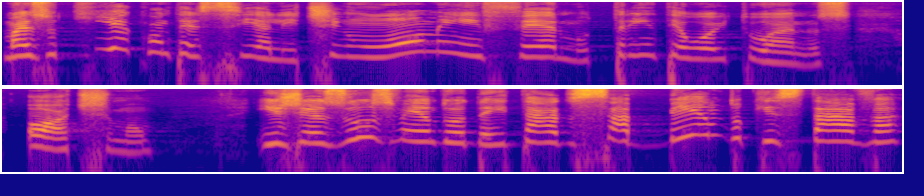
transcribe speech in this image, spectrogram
Mas o que acontecia ali? Tinha um homem enfermo, 38 anos. Ótimo. E Jesus vendo-o deitado, sabendo que estava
